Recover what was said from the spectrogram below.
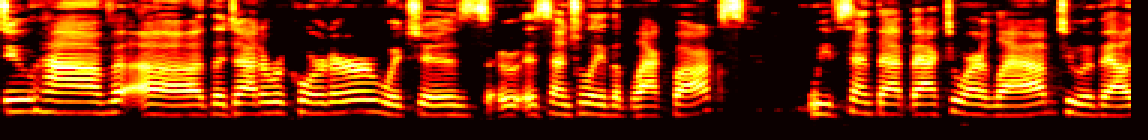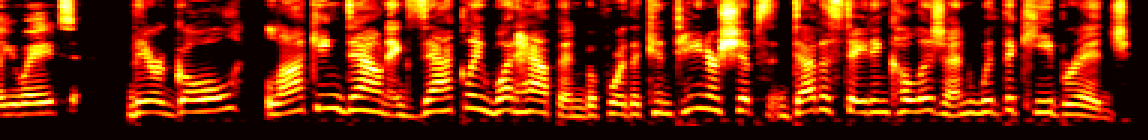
do have uh, the data recorder, which is essentially the black box. We've sent that back to our lab to evaluate. Their goal locking down exactly what happened before the container ship's devastating collision with the Key Bridge.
